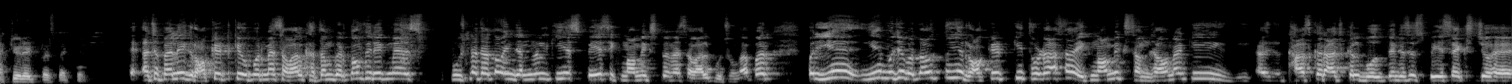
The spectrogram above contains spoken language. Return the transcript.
accurate perspective अच्छा पहले एक रॉकेट के ऊपर मैं सवाल खत्म करता हूँ फिर एक मैं पूछना चाहता हूँ इन जनरल की ये स्पेस इकोनॉमिक्स पे मैं सवाल पूछूँगा पर पर ये ये मुझे बताओ तो ये रॉकेट की थोड़ा सा इकोनॉमिक्स समझाओ ना कि खासकर आजकल बोलते हैं जैसे स्पेस एक्स जो है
